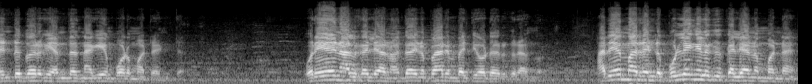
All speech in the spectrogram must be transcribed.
ரெண்டு பேருக்கு எந்த நகையும் போட மாட்டேன்ட்டு ஒரே நாள் கல்யாணம். அதான் என் பேரன் பேத்தியோட இருக்கிறாங்க. அதே மாதிரி ரெண்டு பிள்ளைங்களுக்கு கல்யாணம் பண்ணேன்.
